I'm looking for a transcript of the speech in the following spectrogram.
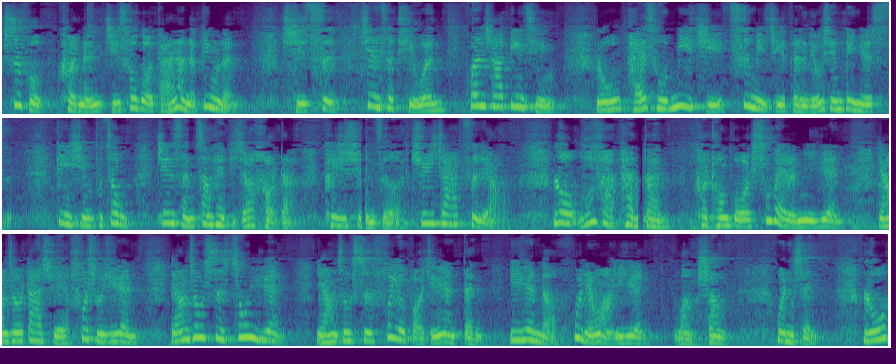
是否可能接触过感染的病人，其次监测体温、观察病情，如排除密集、次密集等流行病学史，病情不重、精神状态比较好的，可以选择居家治疗。若无法判断，可通过数百人民医院、扬州大学附属医院、扬州市中医院、扬州市妇幼保健院等医院院的互联网医院网上问诊。如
